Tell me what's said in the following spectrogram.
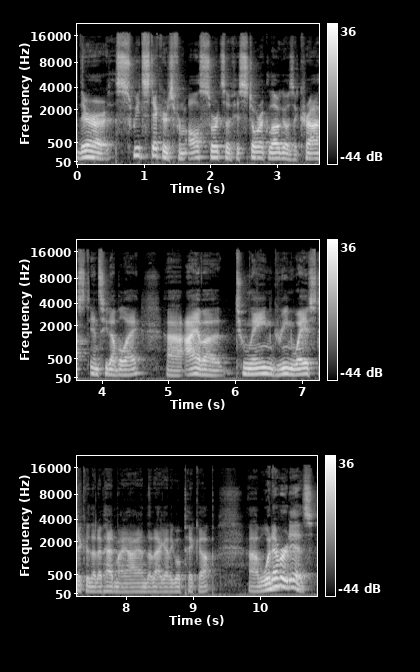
There are sweet stickers from all sorts of historic logos across NCAA. Uh, I have a Tulane Green Wave sticker that I've had my eye on that I got to go pick up. Uh, whatever it is,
